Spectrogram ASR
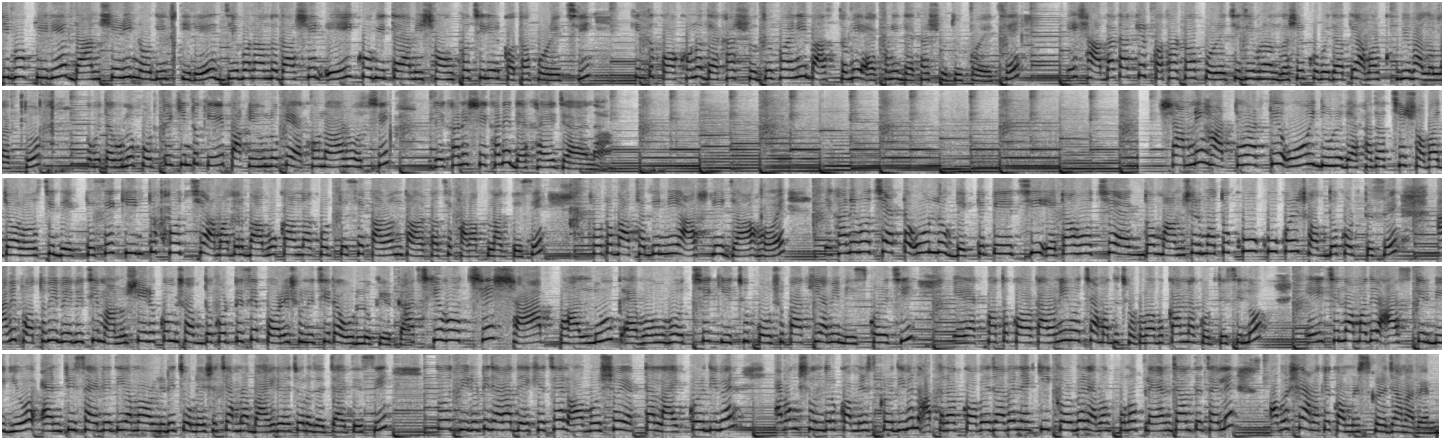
ফিরে দানসেরি নদীর তীরে জীবনানন্দ দাশের এই কবিতায় আমি শঙ্খচিলের কথা পড়েছি, কিন্তু কখনো দেখার সুযোগ হয়নি, বাস্তবে এখনই দেখার সুযোগ হয়েছে। এই সাদা কাকের কথাটাও পড়েছি জীবনানন্দ দাশের কবিতাতে, আমার খুবই ভালো লাগতো কবিতাগুলো পড়তে, কিন্তু কে পাখিগুলোকে এখন আর হচ্ছে যেখানে সেখানে দেখাই যায় না। সামনে হাঁটতে হাঁটতে ওই দূরে দেখা যাচ্ছে, সবাই জলহস্তি দেখতেছে, কিন্তু হচ্ছে আমাদের বাবু কান্না করতেছে কারণ তার কাছে খারাপ লাগতেছে। ছোট বাচ্চাদের নিয়ে আসলে যা হয়। এখানে হচ্ছে একটা উল্লুক দেখতে পেয়েছি, এটা হচ্ছে একদম মানুষের মতো কু কু করে শব্দ করতেছে। আমি প্রথমে ভেবেছি মানুষ এরকম শব্দ করতেছে, পরে শুনেছি এটা উল্লুকের কাজ। আজকে হচ্ছে সাপ, ভাল্লুক এবং হচ্ছে কিছু পশু পাখি আমি মিস করেছি। এর একমাত্র কর- কারণই হচ্ছে আমাদের ছোট বাবু কান্না করতেছিল। এই ছিল আমাদের আজকের ভিডিও এন্ট্রি সাইডে দিয়ে আমরা অলরেডি চলে এসেছি, আমরা বাইরে হয়ে চলে যাইতেছি। তো ভিডিওটি যারা দেখেছেন, অবশ্যই একটা লাইক করে দিবেন এবং সুন্দর কমেন্টস করে দিবেন। আপনারা কবে যাবেন, কি করবেন এবং কোনো প্ল্যান জানতে চাইলে অবশ্যই আমাকে কমেন্টস করে জানাবেন।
